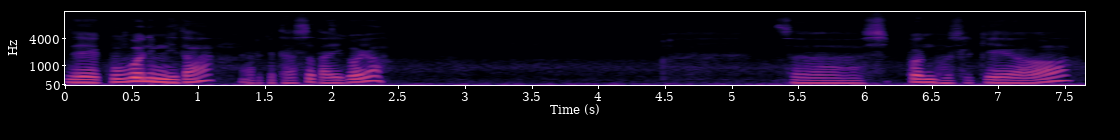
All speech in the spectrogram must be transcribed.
네, 9번입니다. 이렇게 다섯 아이고요. 자, 10번 보실게요.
